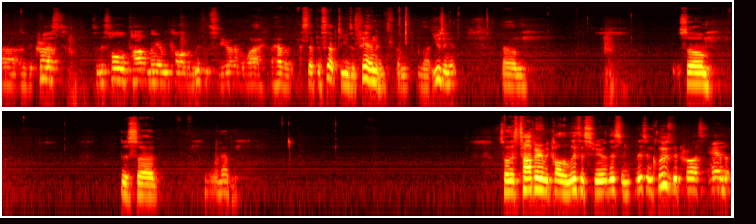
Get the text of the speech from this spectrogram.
uh, of the crust so this whole top layer we call the lithosphere. I don't know why I have a, set this up to use a pen and I'm not using it. Um, so this uh, what happened? So this top area we call the lithosphere. This this includes the crust and the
